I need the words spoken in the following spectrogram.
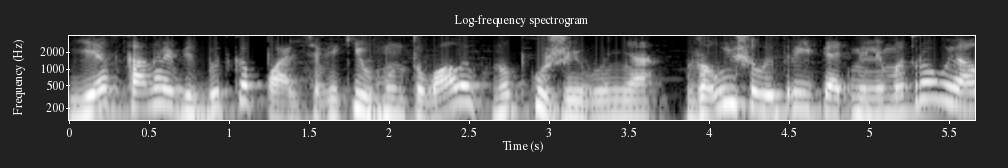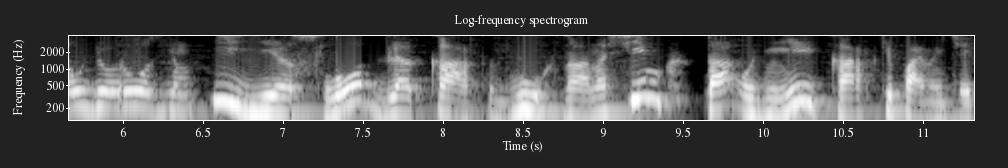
Є сканери відбитка пальців, які вмонтували в кнопку живлення. Залишили 3,5 мм аудіороз'єм і є слот для карт 2 Nano 7 та однієї картки пам'яті.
